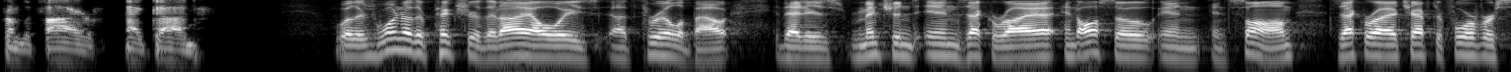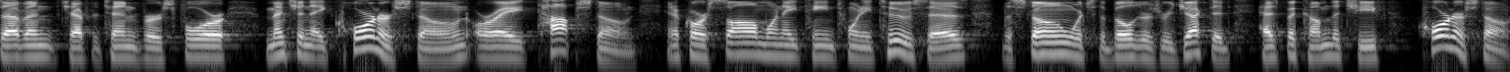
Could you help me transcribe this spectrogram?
from the fire. Thank God. Well, there's one other picture that I always uh, thrill about that is mentioned in Zechariah and also in, in Psalm. Zechariah chapter 4, verse 7, chapter 10, verse 4 mention a cornerstone or a top stone. And of course, Psalm 118, 22 says, The stone which the builders rejected has become the chief cornerstone.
